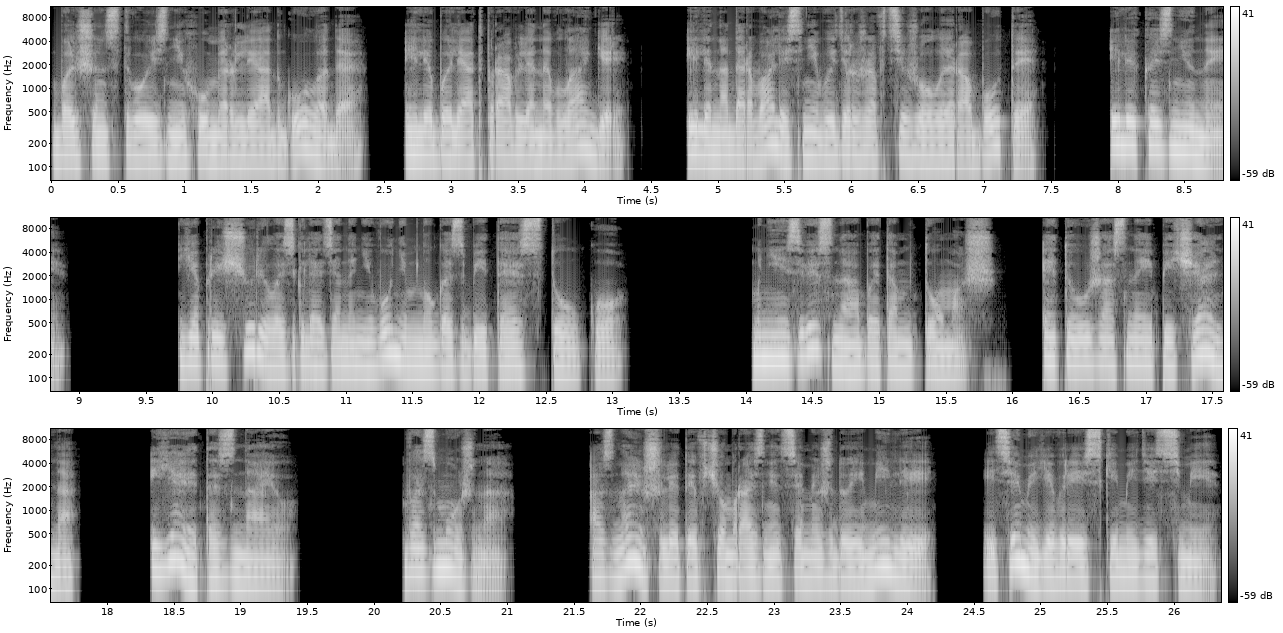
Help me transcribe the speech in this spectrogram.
Большинство из них умерли от голода, или были отправлены в лагерь, или надорвались, не выдержав тяжелой работы, или казнены. Я прищурилась, глядя на него, немного сбитая с толку. Мне известно об этом, Томаш. Это ужасно и печально, и я это знаю. Возможно. А знаешь ли ты, в чем разница между Эмилией и теми еврейскими детьми?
